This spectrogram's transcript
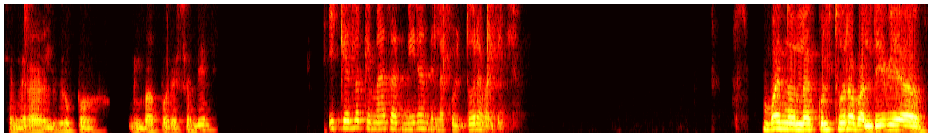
generar el grupo va por esa línea. ¿Y qué es lo que más admiran de la cultura Valdivia? Bueno, la cultura Valdivia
